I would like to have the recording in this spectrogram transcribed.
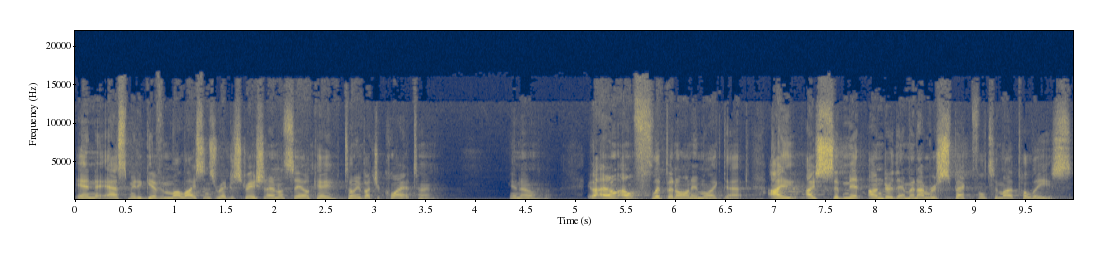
and asks me to give him my license registration. I don't say, okay, tell me about your quiet time. You know, I don't, I don't flip it on him like that. I, I submit under them and I'm respectful to my police.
